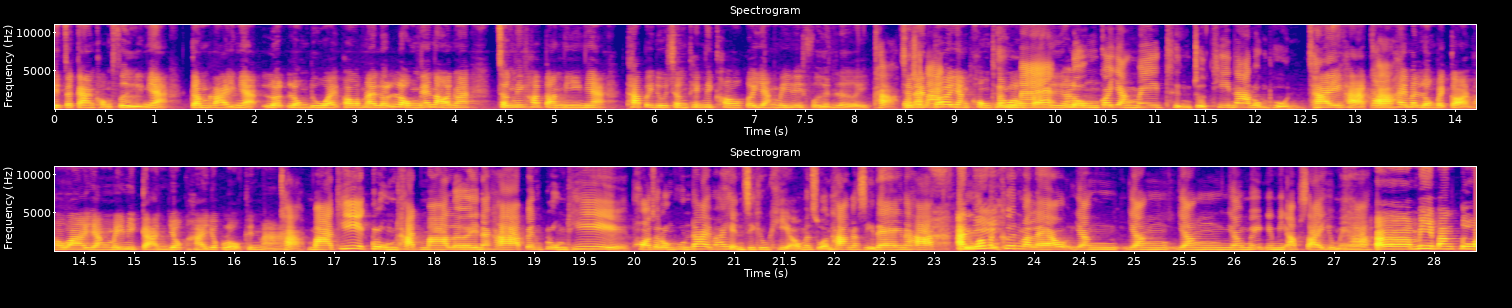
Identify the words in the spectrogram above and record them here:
กิจการของสื่อเนี่ยกำไรเนี่ยลดลงด้วยพอกำไรลดลงแน่นอนว่าเชิงเทคนิคตอนนี้เนี่ย ถ้าไปดูเชิงเทคนิคก็ยังไม่ได้ฟื้นเลยค่ะฉะนั้นก็ยังคงถึต้องงลงแม้ต่อเนื่องลงก็ยังไม่ถึงจุดที่น่าลงทุน ใช่ค่ะ ก็ค่ะให้มันลงไปก่อนเพราะว่ายังไม่มีการยกไฮยกโลขึ้นมาค่ะ มาที่กลุ่มถัดมาเลยนะคะ เป็นกลุ่มที่พอจะลงทุนได้ไหมคะเห็นสีเขียวๆมันสวนทางกับสีแดงนะคะอันหรือว่านี้มันขึ้นมาแล้วยังยังยังยังไม่ยังมีอัพไซด์อยู่ไหมคะเอ่อมีบางตัว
